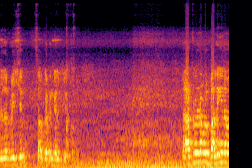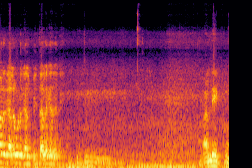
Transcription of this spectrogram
రిజర్వేషన్ సౌకర్యం కల్పిస్తుంది. అటువంటిప్పుడు బలహీన వర్గాలు కూడా కల్పించాలి కదండి. వాళ్ళే ఎక్కువ.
